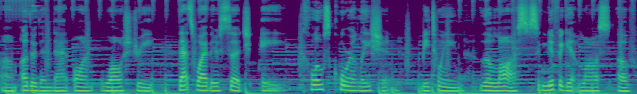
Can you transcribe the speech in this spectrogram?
um, other than that on Wall Street, that's why there's such a close correlation between the loss, significant loss of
